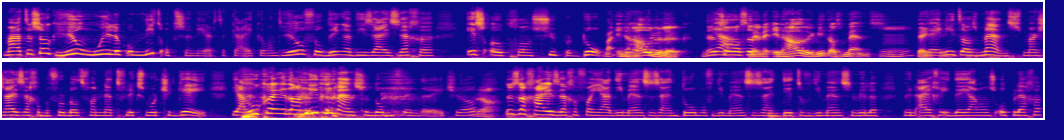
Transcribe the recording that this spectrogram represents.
Maar het is ook heel moeilijk om niet op ze neer te kijken. Want heel veel dingen die zij zeggen is ook gewoon super dom. Maar inhoudelijk. Net Ja. zoals het... Nee, nee, inhoudelijk, niet als mens. Mhm. Denk Nee, ik. niet als mens. Maar zij zeggen bijvoorbeeld van Netflix word je gay. Ja, hoe kan je dan niet die mensen dom vinden, weet je wel? Ja. Dus dan ga je zeggen van ja, die mensen zijn dom of die mensen zijn dit of die mensen willen hun eigen idee aan ons opleggen.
